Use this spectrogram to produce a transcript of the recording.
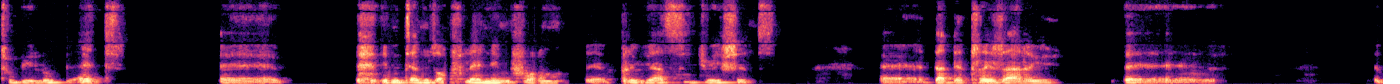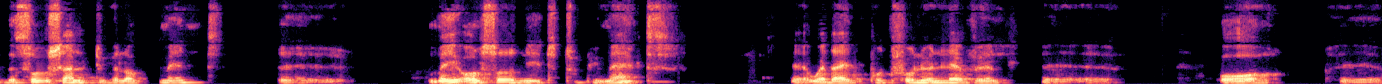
to be looked at uh, in terms of learning from previous situations, uh, that the Treasury, uh, the social development may also need to be met whether at portfolio level uh, or uh,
